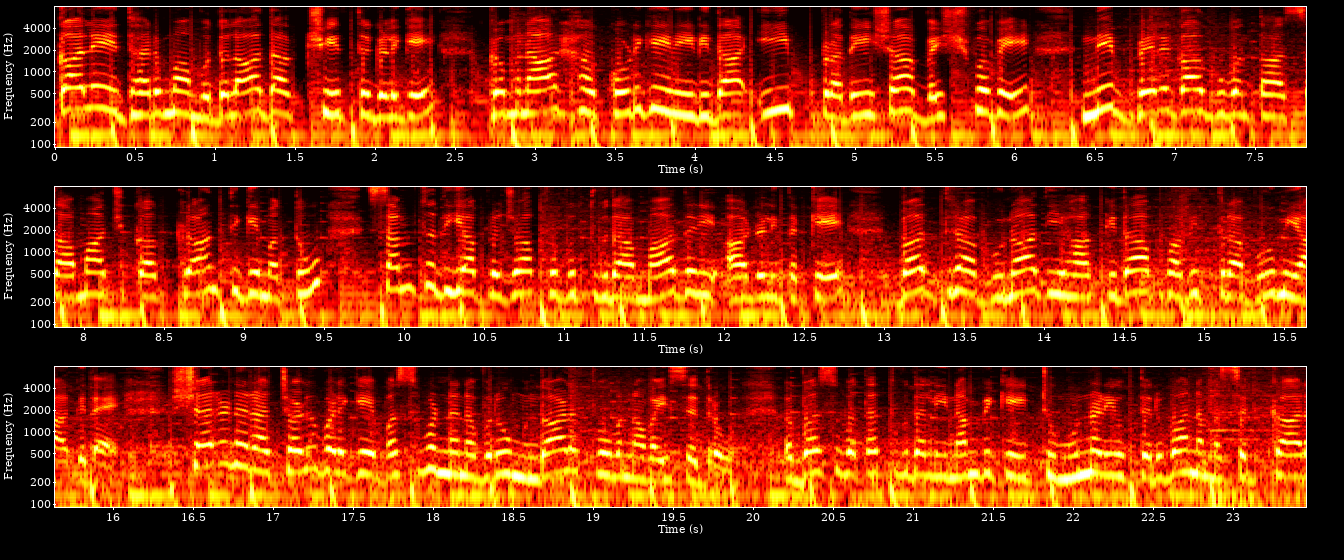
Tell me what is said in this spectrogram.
ಕಲೆ, ಧರ್ಮ ಮೊದಲಾದ ಕ್ಷೇತ್ರಗಳಿಗೆ ಗಮನಾರ್ಹ ಕೊಡುಗೆ ನೀಡಿದ ಈ ಪ್ರದೇಶ ವಿಶ್ವವೇ ನಿಬ್ಬೆರಗಾಗುವಂತಹ ಸಾಮಾಜಿಕ ಕ್ರಾಂತಿಗೆ ಮತ್ತು ಸಂಸದೀಯ ಪ್ರಜಾಪ್ರಭುತ್ವದ ಮಾದರಿ ಆಡಳಿತಕ್ಕೆ ಭದ್ರ ಬುನಾದಿ ಹಾಕಿದ ಪವಿತ್ರ ಭೂಮಿಯಾಗಿದೆ. ಶರಣರ ಚಳುವಳಿಗೆ ಬಸವಣ್ಣನವರು ಮುಂದಾಳತ್ವವನ್ನು ವಹಿಸಿದರು. ಬಸವ ತತ್ವದಲ್ಲಿ ನಂಬಿಕೆ ಇಟ್ಟು ಮುನ್ನಡೆಯುತ್ತಿರುವ ನಮ್ಮ ಸರ್ಕಾರ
